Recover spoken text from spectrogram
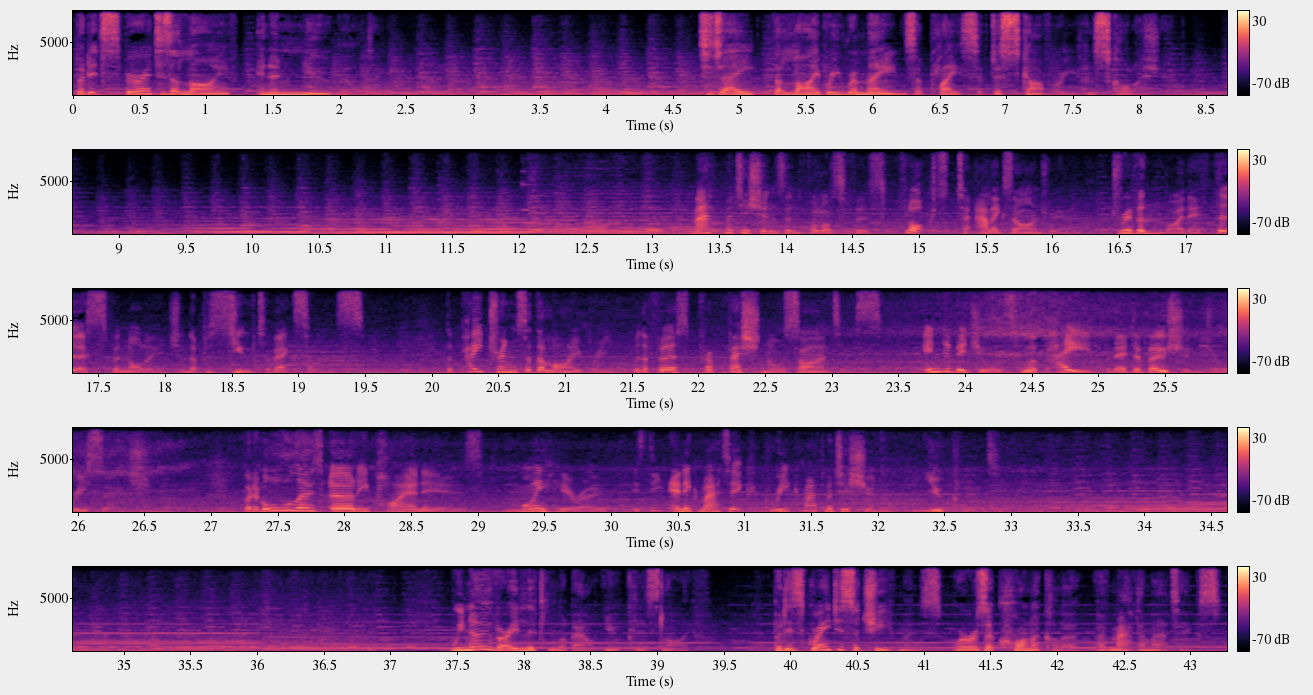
But its spirit is alive in a new building. Today, the library remains a place of discovery and scholarship. Mathematicians and philosophers flocked to Alexandria driven by their thirst for knowledge and the pursuit of excellence. The patrons of the library were the first professional scientists, individuals who were paid for their devotion to research. But of all those early pioneers, my hero is the enigmatic Greek mathematician Euclid. We know very little about Euclid's life, but his greatest achievements were as a chronicler of mathematics.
